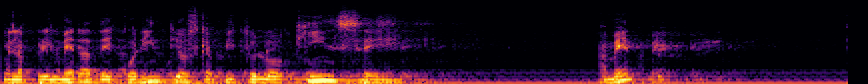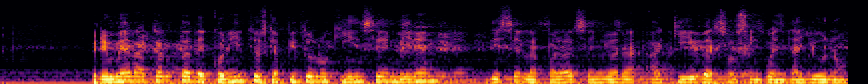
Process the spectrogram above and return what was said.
en la primera de Corintios capítulo 15. Amén. Primera carta de Corintios capítulo 15, miren, dice la palabra Señora aquí, verso 51.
